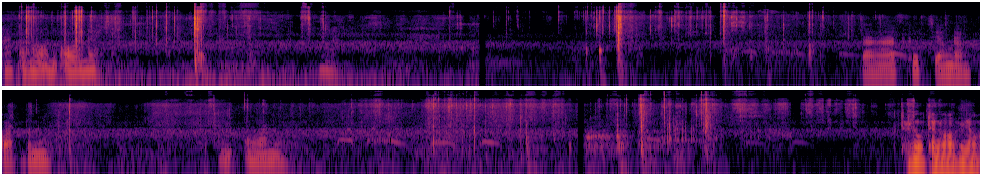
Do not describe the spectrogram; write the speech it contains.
หักเอาอ่อนๆเลย ปาดคือเสียงดังกรอบบดนอ่อนทะนุถนอมพี่น้อง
